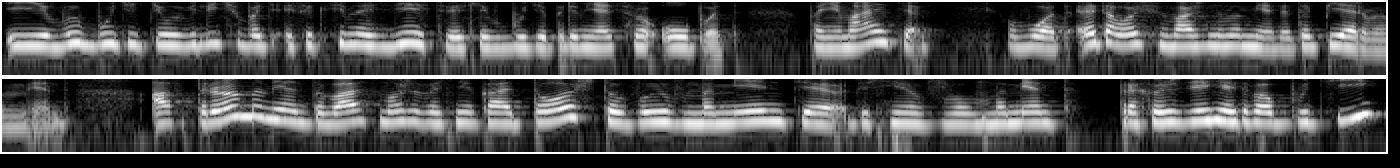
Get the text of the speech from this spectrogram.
и вы будете увеличивать эффективность действия, если вы будете применять свой опыт, понимаете? Вот, это очень важный момент, это первый момент. А второй момент, у вас может возникать то, что вы в моменте, точнее, в момент прохождения этого пути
